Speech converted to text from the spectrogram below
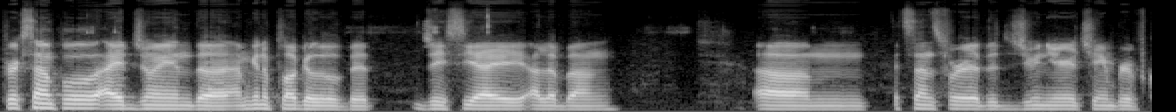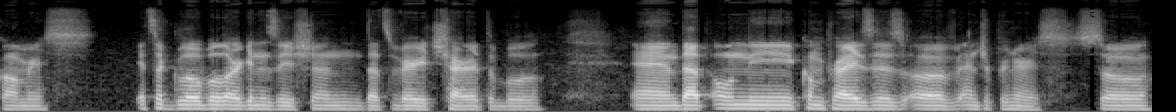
for example i joined uh, i'm gonna plug a little bit jci alabang um, it stands for the Junior Chamber of Commerce. It's a global organization that's very charitable and that only comprises of entrepreneurs. So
